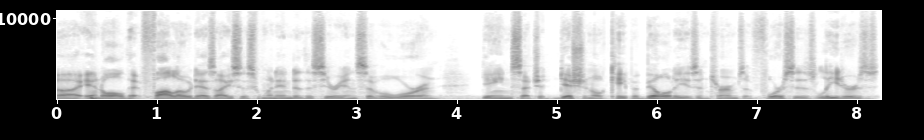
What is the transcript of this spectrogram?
uh, and all that followed as ISIS went into the Syrian civil war and gained such additional capabilities in terms of forces, leaders,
